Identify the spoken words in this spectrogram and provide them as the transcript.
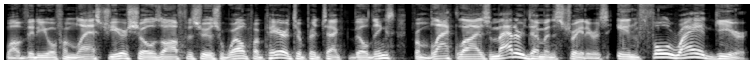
While video from last year shows officers well prepared to protect buildings from Black Lives Matter demonstrators in full riot gear,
